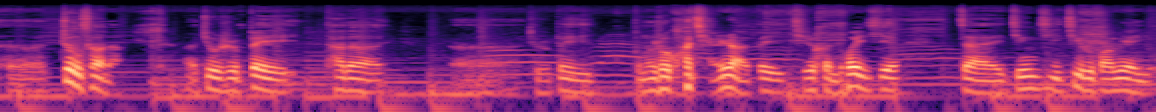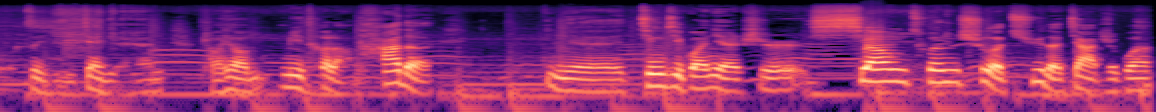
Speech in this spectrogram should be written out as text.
呃政策呢，呃就是被他的。呃，就是被不能说光前任啊，被其实很多一些在经济技术方面有自己见解的人嘲笑密特朗，他的呃经济观念是乡村社区的价值观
